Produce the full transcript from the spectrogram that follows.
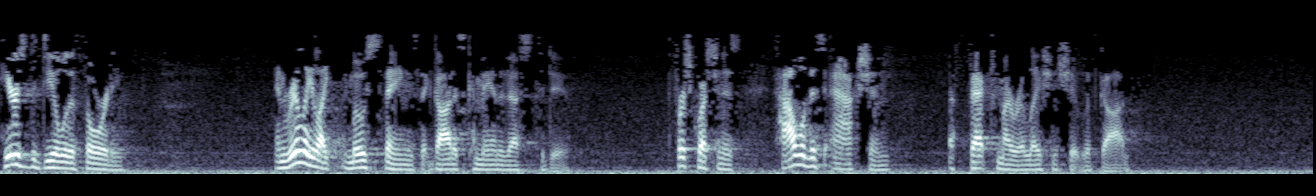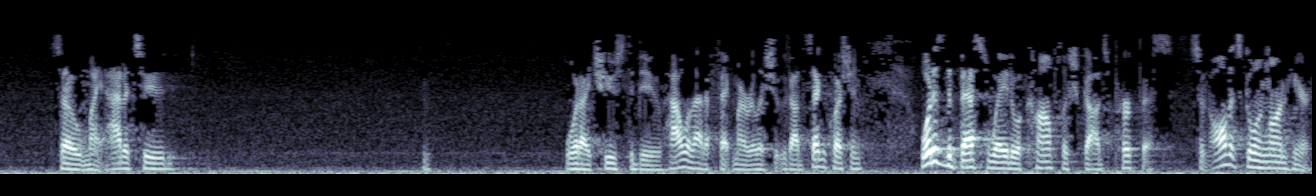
here's the deal with authority. And really, like most things that God has commanded us to do. The first question is how will this action affect my relationship with God? So, my attitude, what I choose to do. How will that affect my relationship with God? The second question what is the best way to accomplish God's purpose? So, in all that's going on here,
